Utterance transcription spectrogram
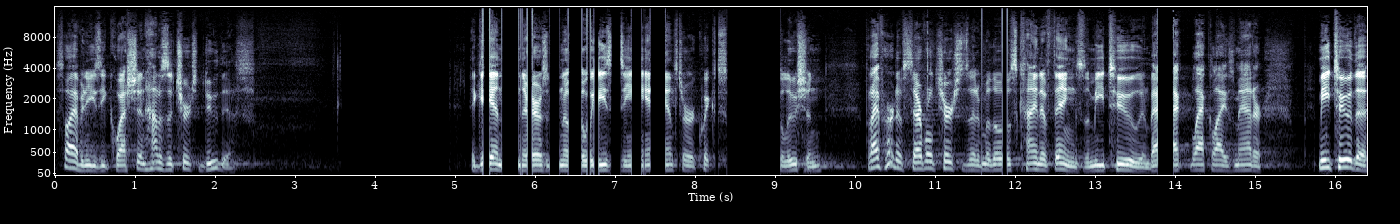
So I have an easy question. How does the church do this? Again, there's no easy answer or quick solution, but I've heard of several churches that have those kind of things, the Me Too and Black Lives Matter. Me Too, the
